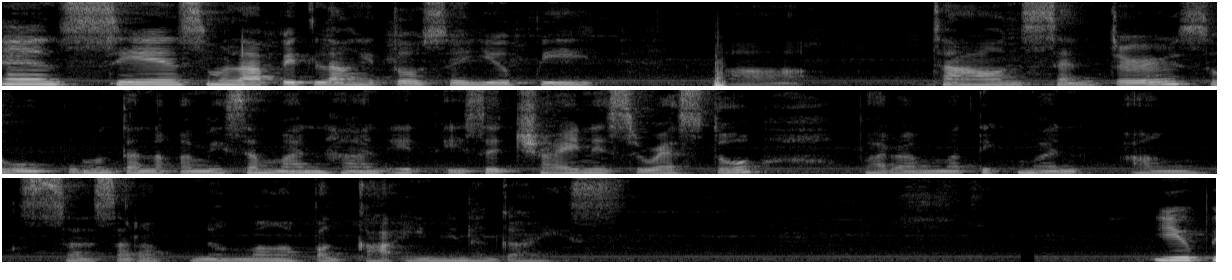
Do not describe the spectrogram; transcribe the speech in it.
And since malapit lang ito sa UP uh, Town Center, so pumunta na kami sa Manhan. It is a Chinese resto para matikman ang sasarap ng mga pagkain nila guys. UP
